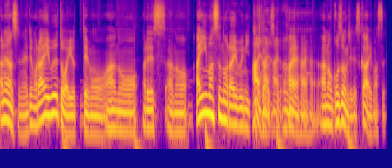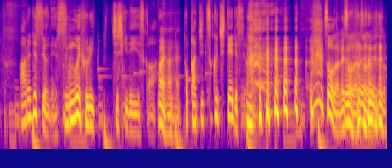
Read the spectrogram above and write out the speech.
あれなんですよね。でもライブとは言ってもあのあれです。あのアイマスのライブに行ってきたんですけど。ははいいはい。はいあのご存知ですか？アイマス。あれですよね。すんごい古い知識でいいですか？はいはいはい。十勝つくち亭ですよね。そうだねそうだねそうだね。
